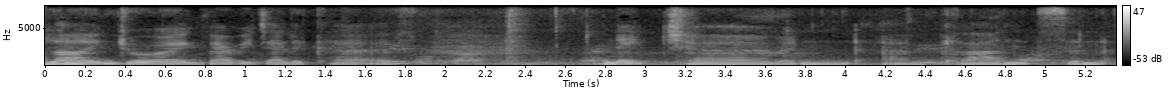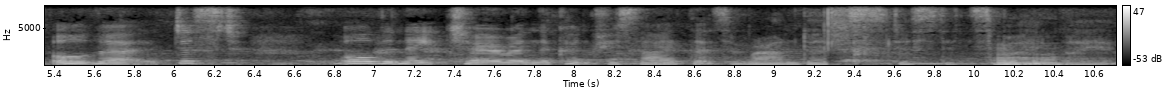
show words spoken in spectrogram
line drawing, very delicate of nature and um, plants and all the just all the nature and the countryside that's around us. Just inspired by it.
